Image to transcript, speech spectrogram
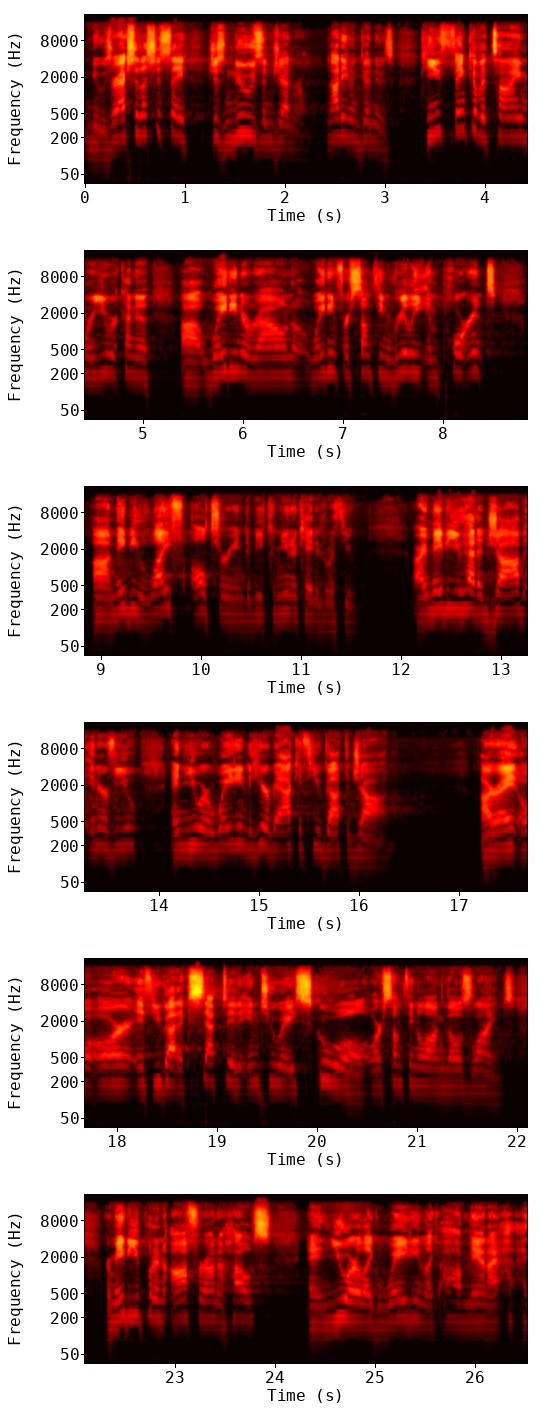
news? Or actually, let's just say just news in general, not even good news. Can you think of a time where you were kind of uh, waiting around, waiting for something really important uh, maybe life altering to be communicated with you. All right, maybe you had a job interview and you were waiting to hear back if you got the job. All right, or, or, if you got accepted into a school or something along those lines. Or maybe you put an offer on a house and you are like waiting, like, oh man, I, I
